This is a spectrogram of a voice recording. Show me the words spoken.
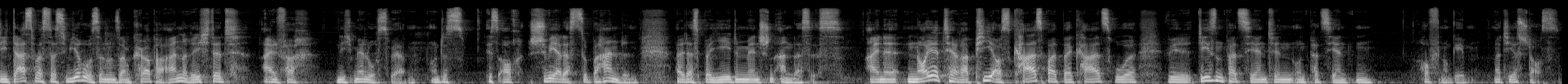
die das, was das Virus in unserem Körper anrichtet, einfach nicht mehr loswerden. Und es ist auch schwer, das zu behandeln, weil das bei jedem Menschen anders ist. Eine neue Therapie aus Karlsbad bei Karlsruhe will diesen Patientinnen und Patienten Hoffnung geben. Matthias Staus.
